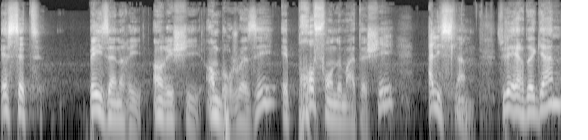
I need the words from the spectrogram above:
Et cette paysannerie enrichie en bourgeoisie est profondément attachée à l'islam. Erdogan,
